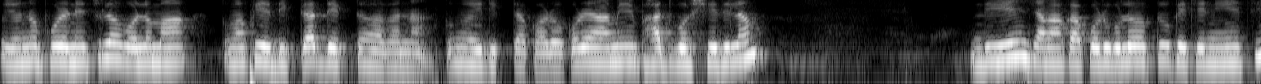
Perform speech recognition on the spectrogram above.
ওই জন্য ভরে নিচ্ছিলো বলল, মা তোমাকে এই দিকটা দেখতে হবে না। তুমি ওই দিকটা করো। করে আমি ভাত বসিয়ে দিলাম। দিয়ে জামা কাপড়গুলো একটু কেচে নিয়েছি।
